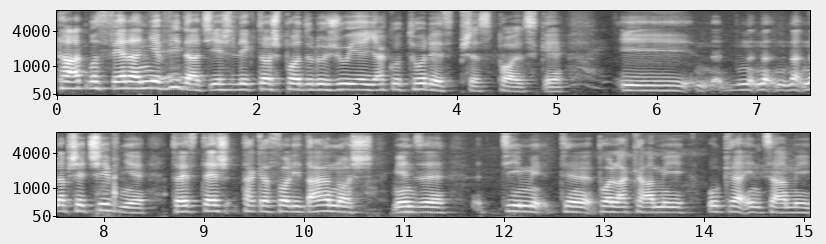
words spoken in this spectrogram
ta atmosfera nie widać, jeżeli ktoś podróżuje jako turyst przez Polskę. I na, na, na, przeciwnie, to jest też taka solidarność między tymi, ty, Polakami, Ukraińcami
